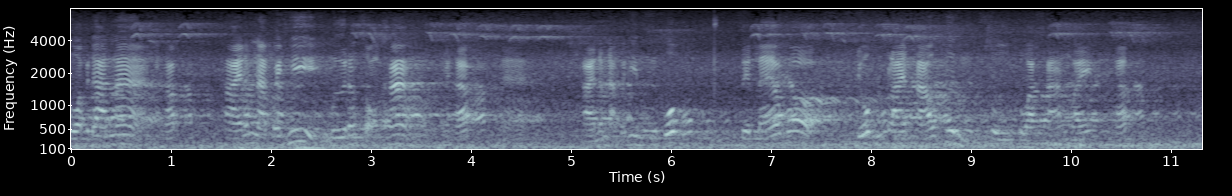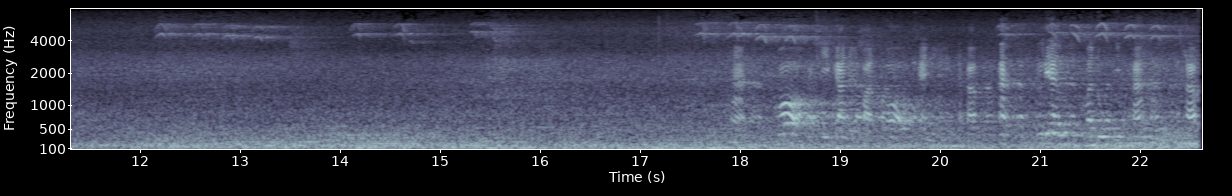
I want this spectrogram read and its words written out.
ตัวไปด้านหน้านะครับถ่ายน้ำหนักไปที่มือทั้งสองข้างนะครับอ่าถ่ายน้ำหนักไป ที่มือปุ๊บเสร็จแล้วก็ยกปลายเท้าขึ้นทรงตัวค้างไว้ครับก็วิธีการปฏิบัติก็แค่นี้นะครับอะเรียนมาดูอีกครั้งหนึ่งนะครับ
